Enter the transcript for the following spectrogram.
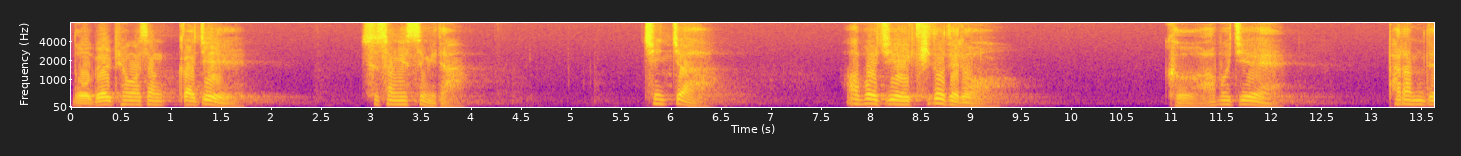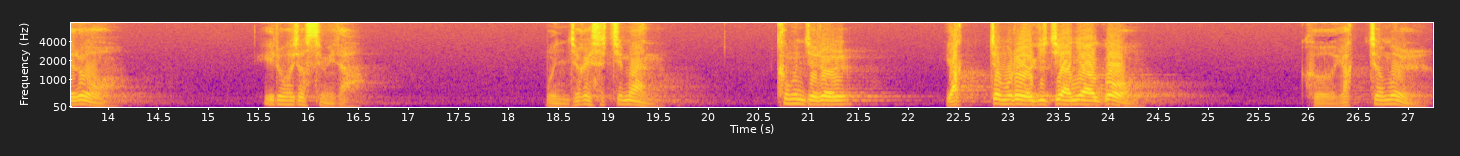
노벨 평화상까지 수상했습니다. 진짜 아버지의 기도대로 그 아버지의 바람대로 이루어졌습니다. 문제가 있었지만 그 문제를 약점으로 여기지 아니하고 그 약점을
